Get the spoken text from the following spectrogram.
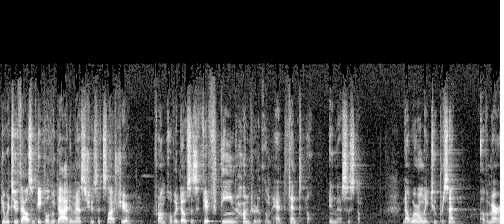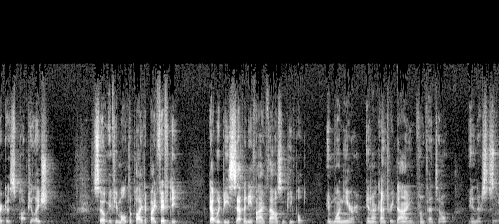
there were 2,000 people who died in Massachusetts last year from overdoses. 1,500 of them had fentanyl in their system. Now, we're only 2% of America's population. So if you multiplied it by 50, that would be 75,000 people in one year in our country dying from fentanyl in their system.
